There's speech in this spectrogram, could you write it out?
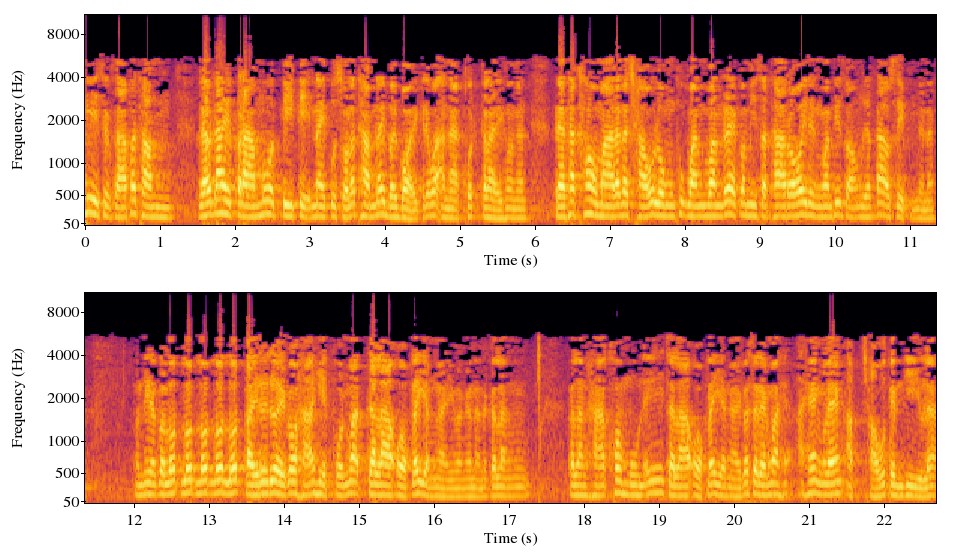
ที่ศึกษาพระธรรม แล้วได้ปราโมทปีติในกุศลธรรมได้บ่อยๆเรียกว่าอนาคตไกลเพรางั้น แต่ถ้าเข้ามาแล้วก็เฉาลงทุกวันวันแรกก็มีศรัทธาร้อยหนึ่งวันที่สองเหลือเก้าสิบเนี่ยนะวันที่ก็ลดลดลดลดลดไปเรื่อยๆ ก็หาเหตุผลว่าจะลาออกได้ยังไงว่างั้นนะกำลังกำลังหาข้อมูลเอ๊จะลาออกได้ยังไง ก็แสดงว่าแห้งแล้งอับเฉาเต็มทีอยู่แล้ว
